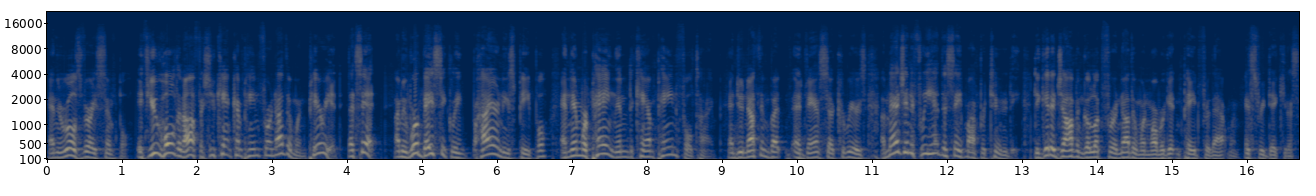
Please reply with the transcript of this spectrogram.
And the rule is very simple. If you hold an office, you can't campaign for another one, period. That's it. I mean, we're basically hiring these people and then we're paying them to campaign full time and do nothing but advance their careers. Imagine if we had the same opportunity to get a job and go look for another one while we're getting paid for that one. It's ridiculous.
